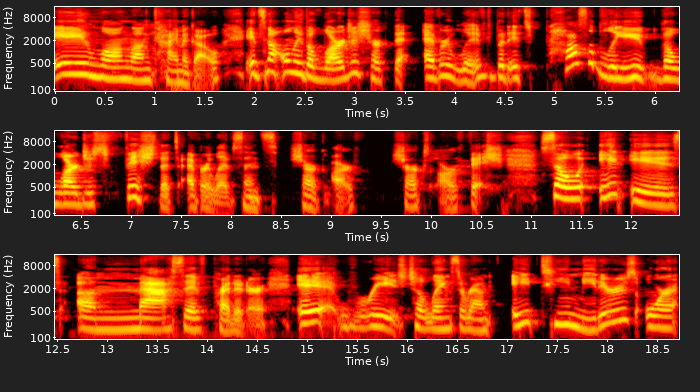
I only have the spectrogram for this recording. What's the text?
a long, long time ago. It's not only the largest shark that ever lived, but it's possibly the largest fish that's ever lived since shark are sharks are fish. So it is a massive predator. It reached to lengths around 18 meters or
